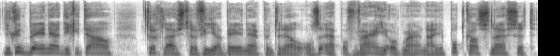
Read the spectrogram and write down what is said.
Je kunt BNR digitaal terugluisteren via bnr.nl, onze app... of waar je ook maar naar je podcast luistert.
